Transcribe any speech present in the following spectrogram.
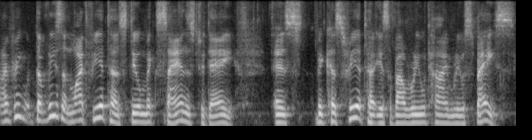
I think the reason why theater still makes sense today is because theater is about real time, real space.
